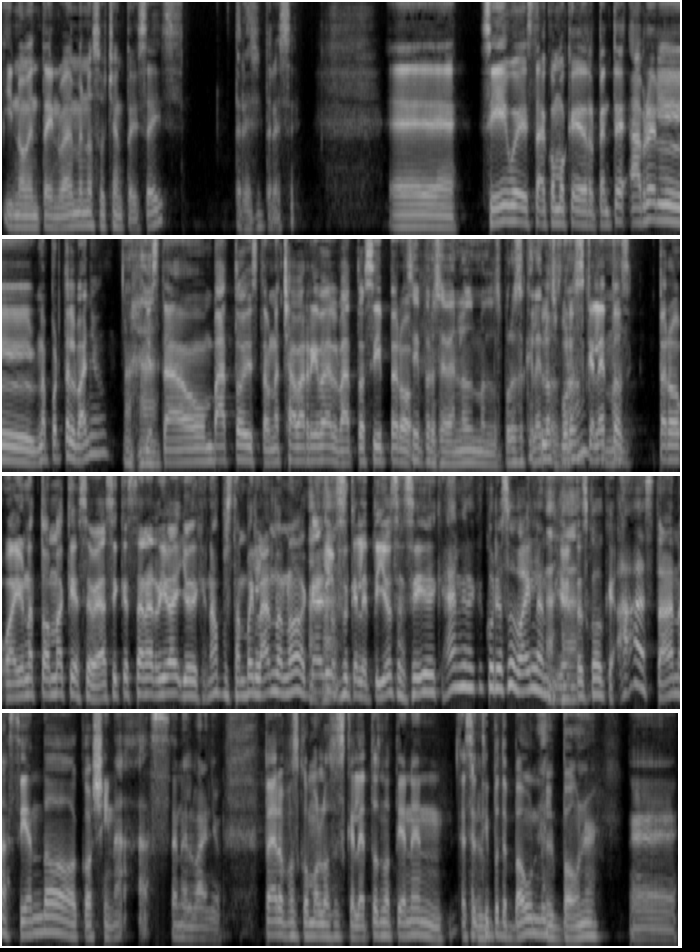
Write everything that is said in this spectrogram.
Y 99 menos 86, 13. 13. Eh, sí, güey, está como que de repente abre el- una puerta del baño Ajá. y está un vato y está una chava arriba del vato así, pero Sí, pero se ven los, los puros esqueletos. los puros ¿no? esqueletos. Pero hay una toma que se ve así que están arriba y yo dije, no, pues están bailando, ¿no? Acá Ajá. los esqueletillos así, de que, ah, mira qué curioso bailan. Y Ajá. ahorita es como que, ah, estaban haciendo cochinadas en el baño. Pero pues como los esqueletos no tienen ese tipo de bone. El boner. eh,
